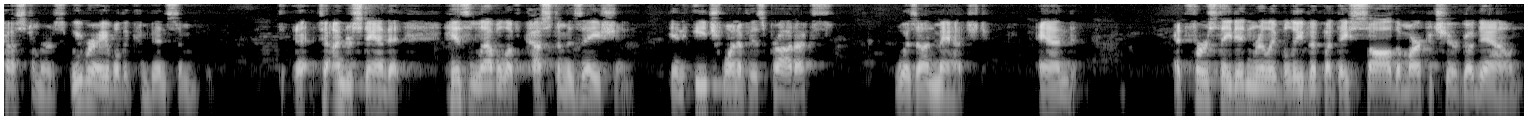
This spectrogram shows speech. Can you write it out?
customers. We were able to convince him to, to understand that his level of customization in each one of his products was unmatched. And at first, they didn't really believe it, but they saw the market share go down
